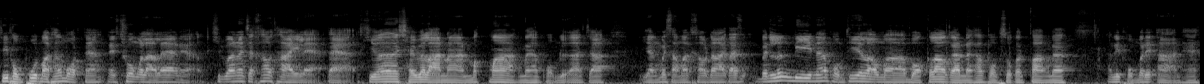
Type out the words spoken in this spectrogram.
ที่ผมพูดมาทั้งหมดนะในช่วงเวลาแรกเนี่ยคิดว่าน่าจะเข้าไทยแหละ แต่คิดว่าใช้เวลานานมากๆนะครับผมหรืออาจจะยังไม่สามารถเข้าได้ แต่เป็นเรื่องดีนะผมที่เรามาบอกเล่ากันนะครับ ผมส่งกันฟังนะ อันนี้ผมไม่ได้อ่านฮะ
